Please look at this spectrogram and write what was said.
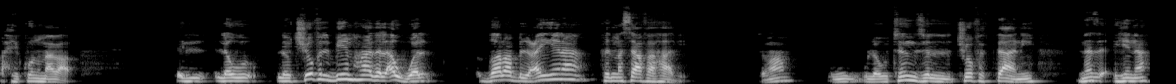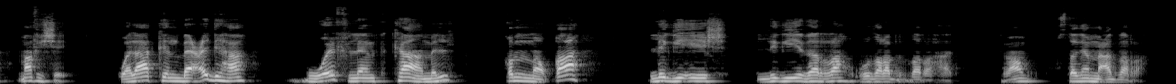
راح يكونوا مع بعض. لو لو تشوف البيم هذا الأول ضرب العينة في المسافة هذه. تمام؟ ولو تنزل تشوف الثاني نزل هنا ما في شيء. ولكن بعدها ب wavelength كامل قمة وقاع لقي إيش؟ لقي ذرة وضرب الذرة هذه. تمام؟ اصطدم مع الذرة.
